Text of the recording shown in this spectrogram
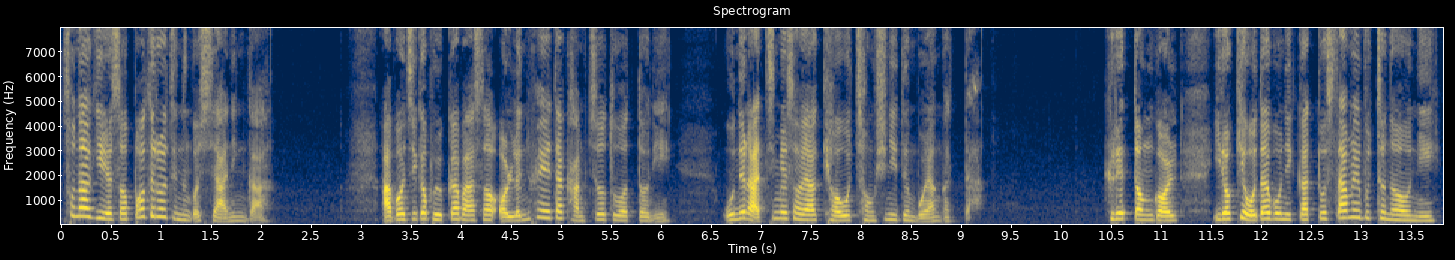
소나기에서 뻗어드는 것이 아닌가. 아버지가 볼까 봐서 얼른 회에다 감춰 두었더니 오늘 아침에서야 겨우 정신이 든 모양 같다. 그랬던 걸 이렇게 오다 보니까 또 쌈을 붙여 넣으니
